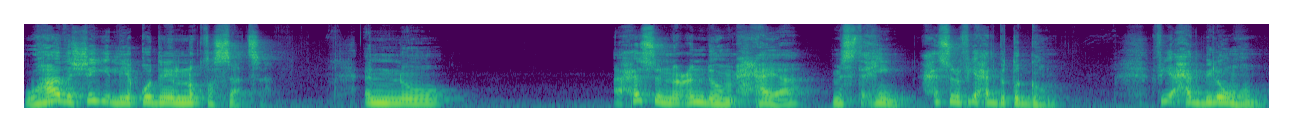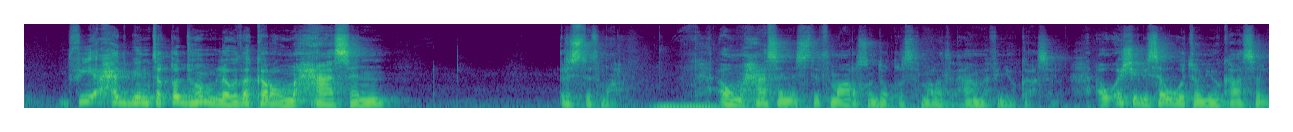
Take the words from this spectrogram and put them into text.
وهذا الشيء اللي يقودني للنقطة السادسة. إنه أحس إنه عندهم حياة مستحين أحس إنه في أحد بيطقهم في أحد بيلومهم. في أحد بينتقدهم لو ذكروا محاسن الاستثمار. أو محاسن استثمار صندوق الاستثمارات العامة في نيوكاسل. أو إيش اللي سوته نيوكاسل؟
